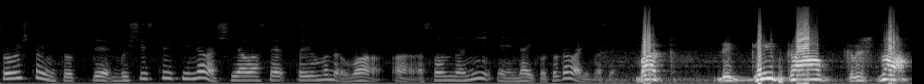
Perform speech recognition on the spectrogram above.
そういう人にとって物質的な幸せというものはあーそんなに、えーないことではありません But the gift of Krishna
